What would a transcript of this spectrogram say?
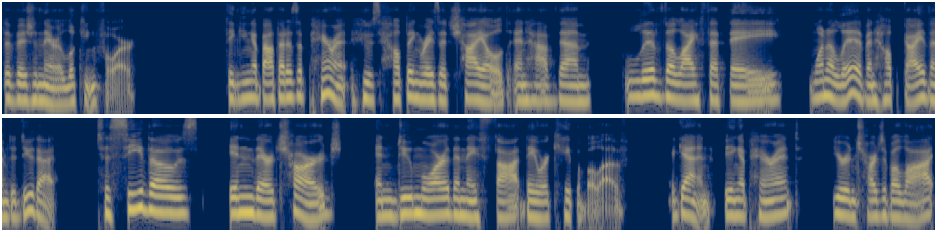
the vision they are looking for. Thinking about that as a parent who's helping raise a child and have them live the life that they want to live and help guide them to do that to see those in their charge and do more than they thought they were capable of. Again, being a parent, you're in charge of a lot.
